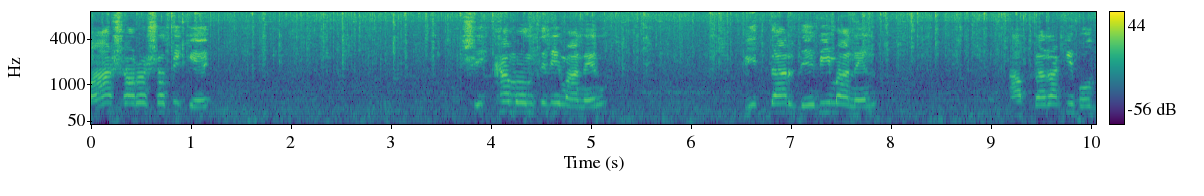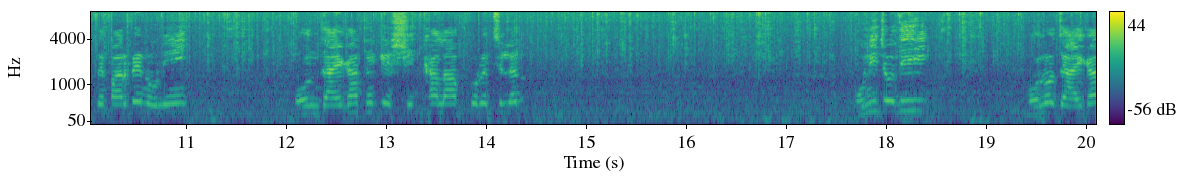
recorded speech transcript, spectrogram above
মা সরস্বতীকে শিক্ষামন্ত্রী মানেন, বিদ্যার দেবী মানেন। আপনারা কি বলতে পারবেন উনি কোন জায়গা থেকে শিক্ষা লাভ করেছিলেন? উনি যদি কোনো জায়গা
